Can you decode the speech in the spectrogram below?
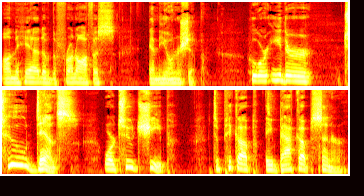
on the head of the front office and the ownership, who are either too dense or too cheap to pick up a backup center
